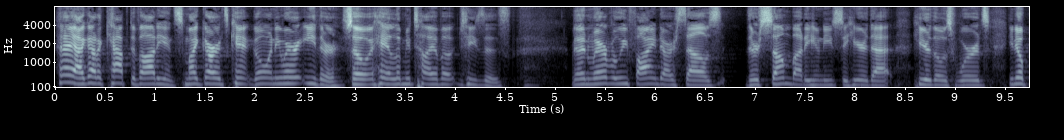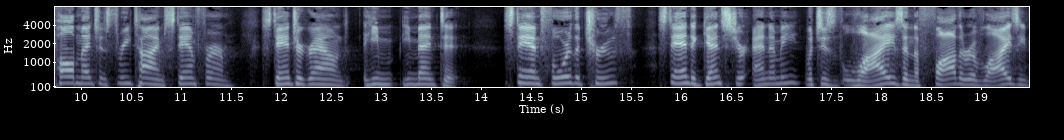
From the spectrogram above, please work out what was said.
hey, I got a captive audience. My guards can't go anywhere either. So hey, let me tell you about Jesus. Man, wherever we find ourselves, there's somebody who needs to hear that, hear those words. You know, Paul mentions three times stand firm, stand your ground. He, he meant it. Stand for the truth, stand against your enemy, which is lies and the father of lies. He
